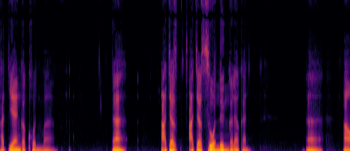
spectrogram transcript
ขัดแย้งกับคนมากนะอาจจะอาจจะส่วนหนึ่งก็แล้วกันอ่าเอา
